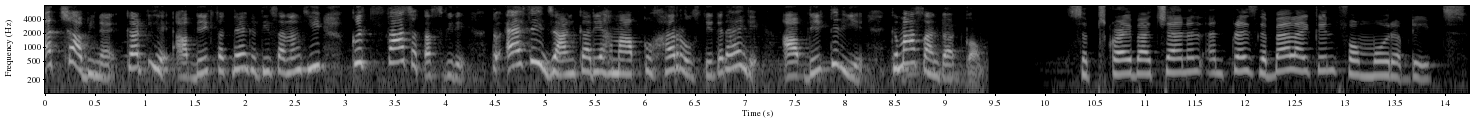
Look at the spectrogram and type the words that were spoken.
अच्छा अभिनय करती है। आप देख सकते हैं कृति सनन की कुछ साझा तस्वीरें। तो ऐसी जानकारियाँ हम आपको हर रोज देते रहेंगे। आप देखते रहिए Ghamasan dot com Subscribe our channel and press the bell icon for more updates.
